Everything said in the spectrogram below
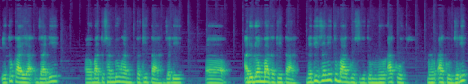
itu kayak jadi uh, batu sandungan ke kita jadi uh, adu domba ke kita. Netizen itu bagus gitu menurut aku. Menurut aku. Jadi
